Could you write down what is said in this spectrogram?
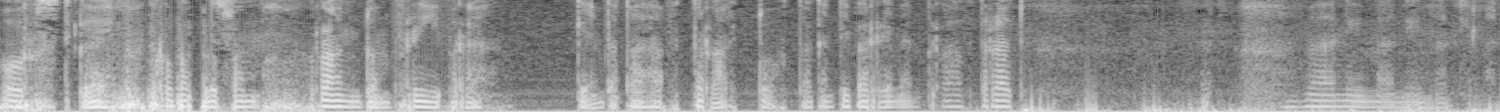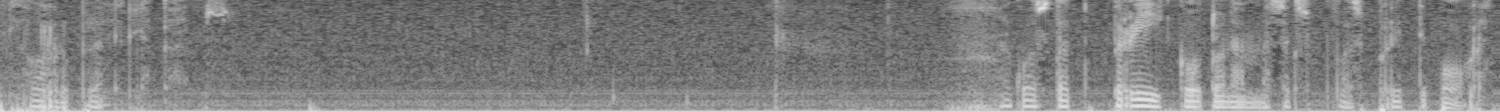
Worst game, probably some random freeware game that I have tried to. I can't even remember. I have tried many, many, many, many horrible little games. Because that pre-code on MSX was pretty boring.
